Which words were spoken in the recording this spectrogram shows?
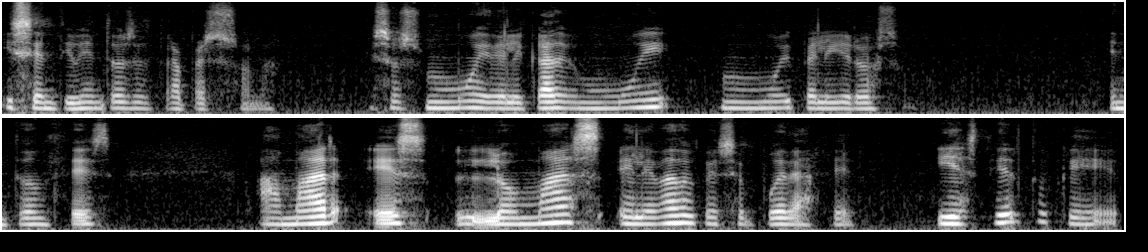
y sentimientos de otra persona. Eso es muy delicado y muy, muy peligroso. Entonces, amar es lo más elevado que se puede hacer. Y es cierto que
